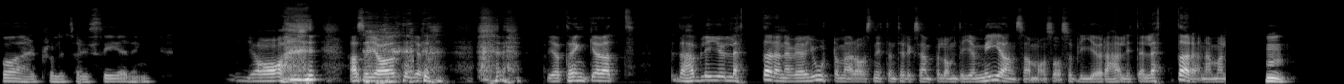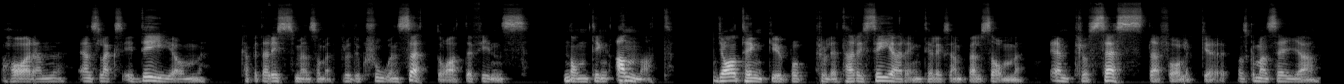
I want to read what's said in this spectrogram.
Vad är proletarisering? Ja, alltså jag, jag, jag tänker att det här blir ju lättare när vi har gjort de här avsnitten, till exempel om det gemensamma och så, så blir ju det här lite lättare när man mm. har en, en slags idé om kapitalismen som ett produktionssätt och att det finns någonting annat. Jag tänker ju på proletarisering till exempel som en process där folk, eh, vad ska man säga,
